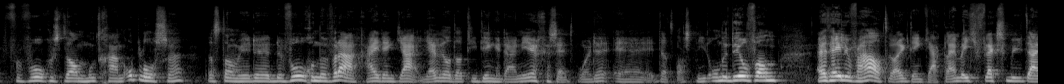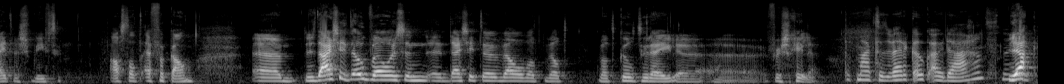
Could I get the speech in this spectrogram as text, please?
vervolgens dan moet gaan oplossen, dat is dan weer de, de volgende vraag. Hij denkt, ja, jij wil dat die dingen daar neergezet worden. Eh, dat was niet onderdeel van het hele verhaal. Terwijl ik denk, ja, klein beetje flexibiliteit alsjeblieft, als dat even kan. Ehm, dus daar zit ook wel eens een, eh, daar zitten wel wat, wat, wat culturele eh, verschillen. Dat maakt het werk ook uitdagend, denk Ja. ik.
